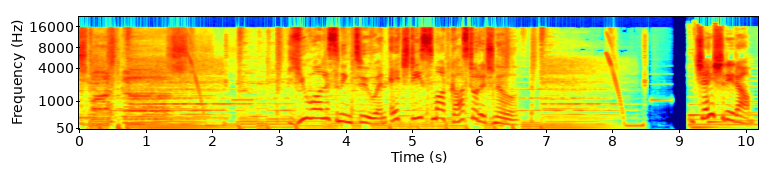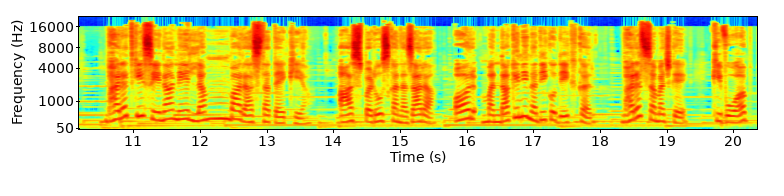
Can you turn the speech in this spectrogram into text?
Smartcast. You are listening to an HD Smartcast original. जय श्री राम भारत की सेना ने लंबा रास्ता तय किया आस पड़ोस का नज़ारा और मंदाकिनी नदी को देखकर भरत समझ गए कि वो अब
